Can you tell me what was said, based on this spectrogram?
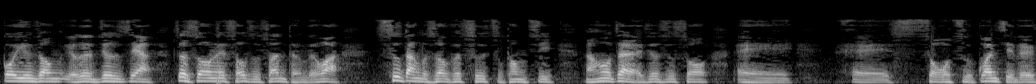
过程中有的人就是这样，这时候呢手指酸疼的话。适当的时候可以吃止痛剂，然后再来就是说，诶诶，手指关节的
